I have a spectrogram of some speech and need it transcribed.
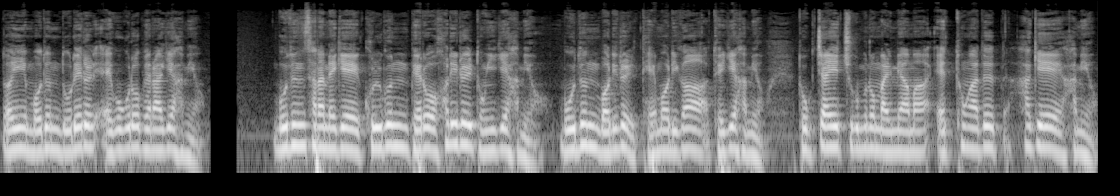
너희 모든 노래를 애곡으로 변하게 하며 모든 사람에게 굵은 배로 허리를 동이게 하며 모든 머리를 대머리가 되게 하며 독자의 죽음으로 말미암아 애통하듯 하게 하며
